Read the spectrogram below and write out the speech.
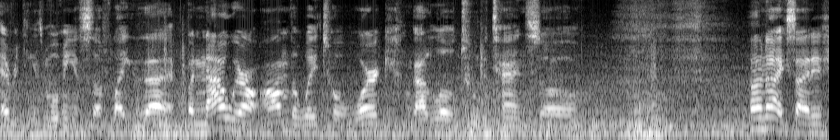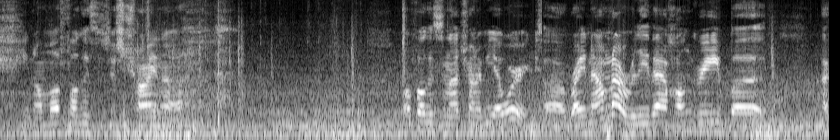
everything is moving and stuff like that. But now we are on the way to work. Got a little 2 to 10, so I'm not excited. You know, motherfuckers is just trying to. Motherfuckers is not trying to be at work. Uh, right now, I'm not really that hungry, but I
